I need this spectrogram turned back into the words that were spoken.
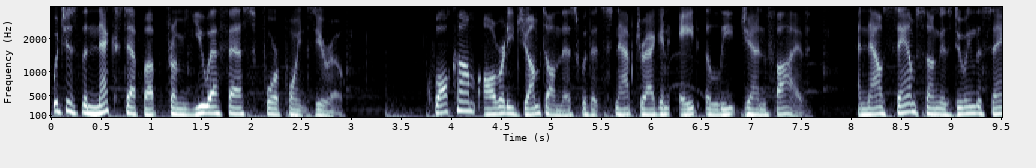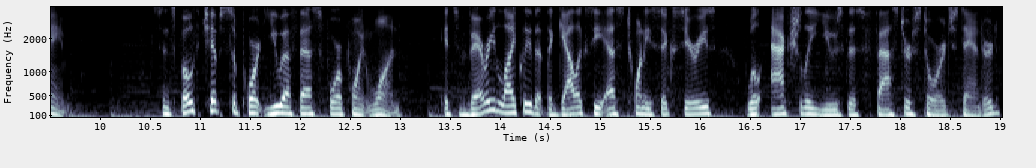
which is the next step up from UFS 4.0. Qualcomm already jumped on this with its Snapdragon 8 Elite Gen 5, and now Samsung is doing the same. Since both chips support UFS 4.1, it's very likely that the Galaxy S26 series will actually use this faster storage standard.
